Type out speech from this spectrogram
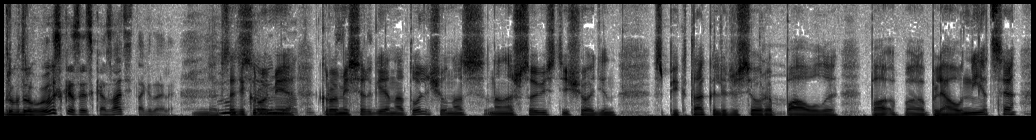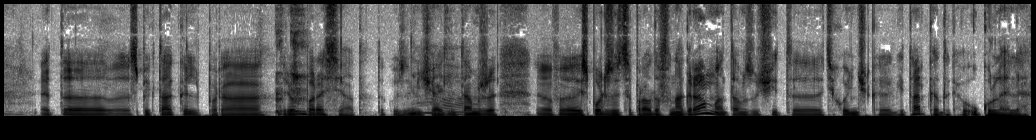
друг другу высказать, сказать и так далее. Да, Ну, кстати, всё кроме, ребята, кроме Сергея Анатольевича, у нас на нашей совести еще один спектакль режиссера Паулы Па- Па- Пляунеце. Это э, спектакль про трех поросят. Такой замечательный. Да. Там же э, используется, правда, фонограмма. Там звучит тихонечко гитарка, такая укулеле,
